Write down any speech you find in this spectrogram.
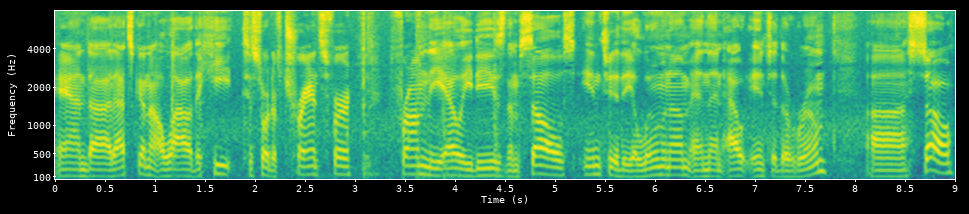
and uh, that's going to allow the heat to sort of transfer from the LEDs themselves into the aluminum and then out into the room. Uh, so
